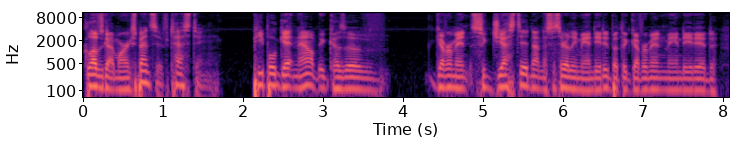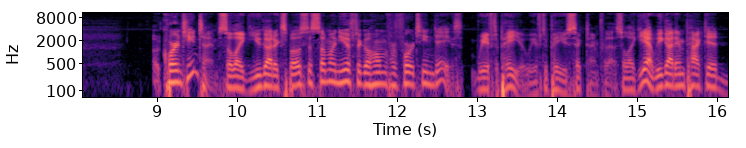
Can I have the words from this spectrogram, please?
Gloves got more expensive, testing, people getting out because of government suggested, not necessarily mandated, but the government mandated quarantine time. So like you got exposed to someone, you have to go home for 14 days. We have to pay you. We have to pay you sick time for that. So like yeah, we got impacted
